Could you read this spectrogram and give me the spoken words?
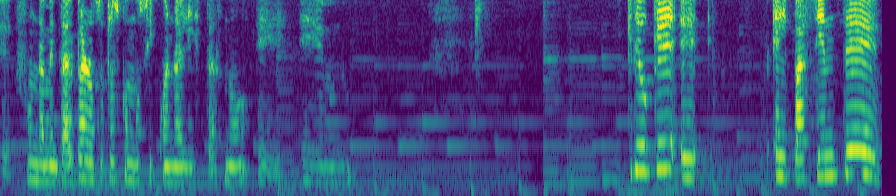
eh, fundamental para nosotros como psicoanalistas, ¿no? Eh, em, creo que eh, el paciente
